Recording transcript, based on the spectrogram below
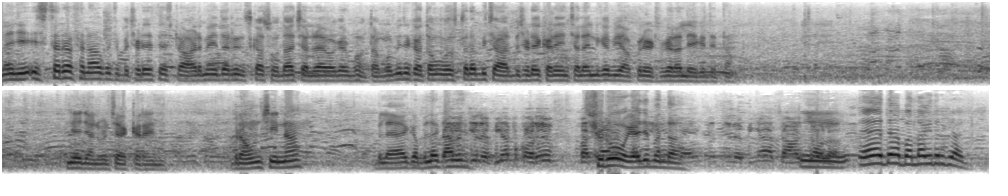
نہیں جی اس طرف نا کچھ بچھڑے تھے اسٹارٹ میں ادھر اس کا سودا چل رہا ہے اگر بہت وہ بھی دکھاتا ہوں اس طرف بھی چار بچھڑے کھڑے ہیں چلیں ان کے بھی آپ کو ریٹ وغیرہ لے کے دیتا ہوں۔ یہ جانور چیک کریں جی۔ براؤن چینا بلیک ابلک شروع ہو گیا جی بندہ۔ بندہ کدھر گیا جی؟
